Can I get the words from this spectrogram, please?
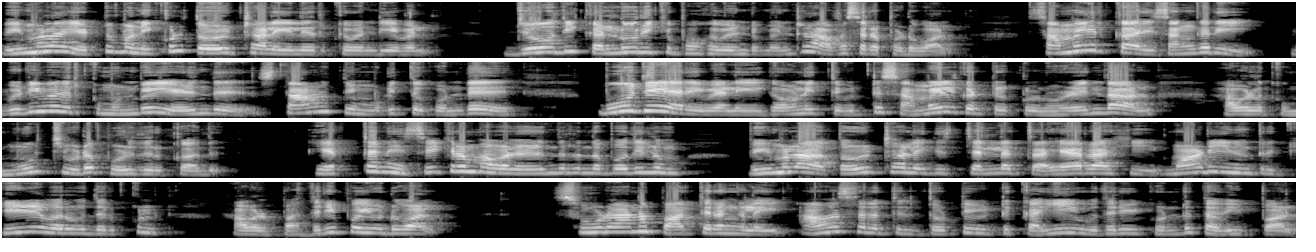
விமலா எட்டு மணிக்குள் தொழிற்சாலையில் இருக்க வேண்டியவள். ஜோதி கல்லூரிக்கு போக வேண்டும் என்று அவசரப்படுவாள். சமையற்காரி சங்கரி விடிவதற்கு முன்பே எழுந்து ஸ்தானத்தை முடித்துக்கொண்டு பூஜை அறை வேலையை கவனித்துவிட்டு சமையல் கட்டுக்குள் நுழைந்தால் அவளுக்கு மூச்சு விட பொழுதிருக்காது. எத்தனை சீக்கிரம் அவள் எழுந்திருந்த போதிலும் விமலா தொழிற்சாலைக்கு செல்ல தயாராகி மாடி நின்று கீழே வருவதற்குள் அவள் பதறி போய்விடுவாள் சூடான பாத்திரங்களை அவசரத்தில் தொட்டுவிட்டு கையை உதறிக்கொண்டு தவிப்பாள்.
